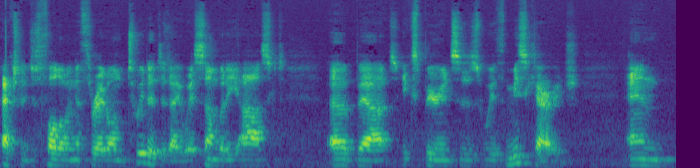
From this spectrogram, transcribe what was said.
actually just following a thread on Twitter today where somebody asked about experiences with miscarriage, and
